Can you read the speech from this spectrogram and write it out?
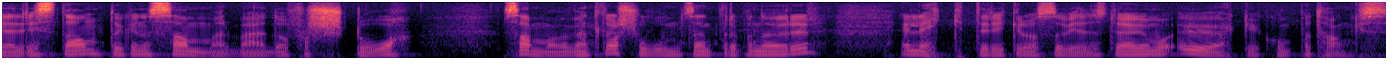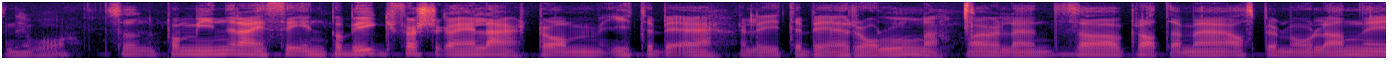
bedre i stand til å kunne samarbeide og forstå. Samme med ventilasjonsentreprenører, elektrikere osv. Så, så vi må øke kompetansenivået. Så på min reise inn på bygg, første gang jeg lærte om ITB, eller ITB-rollen, så pratet jeg med Asbjørn Moland i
